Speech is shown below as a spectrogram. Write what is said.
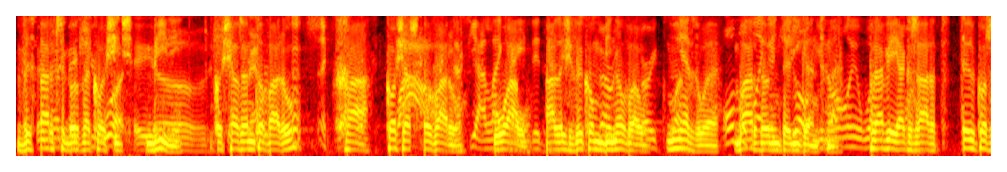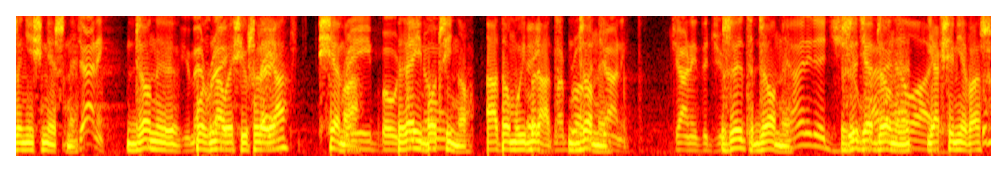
Wystarczy go zakosić. Billy. Kosiarzem towaru? Ha, kosiarz towaru. Wow, aleś wykombinował. Niezłe, bardzo inteligentne. Prawie jak żart, tylko że nieśmieszny. Johnny, poznałeś już Reya? Siema. Ray Bocino. A to mój brat, Johnny. Żyd Johnny. Żydzie Johnny, jak się miewasz?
